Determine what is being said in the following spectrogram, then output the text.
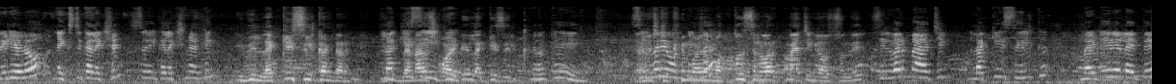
వీడియోలో నెక్స్ట్ కలెక్షన్ సో ఈ కలెక్షన్ అండి? ఇది లక్కీ సిల్క్ అంటారండి. Quality lucky silk. Okay. Silver మొత్తం సిల్వర్ మ్యాచింగ్ వస్తుంది. Silver matching lucky silk. Material అయితే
